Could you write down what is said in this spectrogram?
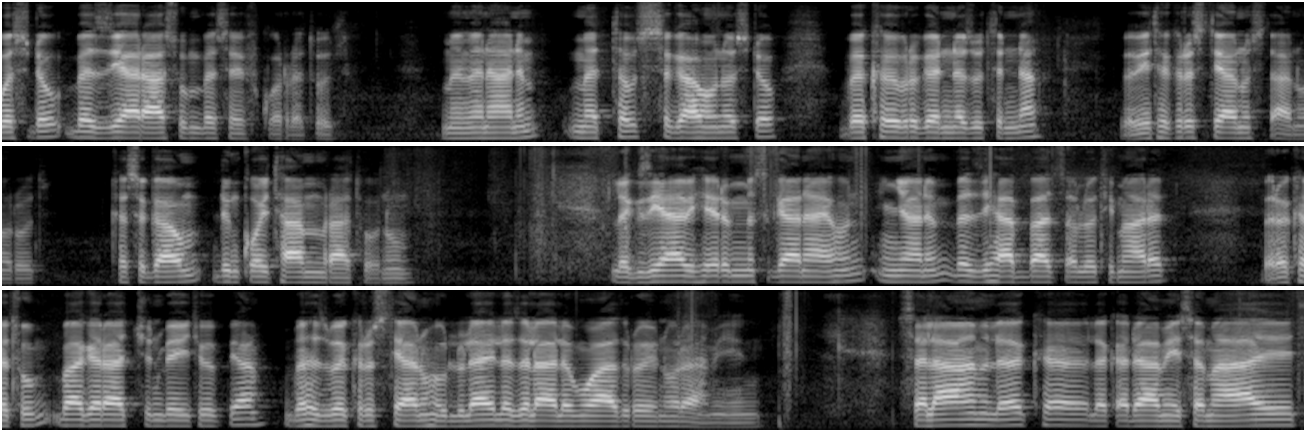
ወስደው በዚያ ራሱን በሰይፍ ቆረጡት። ምዕመናንም መጥተው ስጋውን ወስደው በክብር ገነዙትና በቤተ ክርስቲያን ውስጥ አኖሩት። ከስጋውም ድንቆይ ታምራት ሆኑ። ለእግዚአብሔር ምስጋና ይሁን። እኛንም በዚህ አባት ጸሎት ይማረን። በረከቱም በአገራችን በኢትዮጵያ በህዝበ ክርስቲያኑ ሁሉ ላይ ለዘላለሙ አድሮ ይኖር፣ አሜን። ሰላም ለከ ለቀዳሜ ሰማዕት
